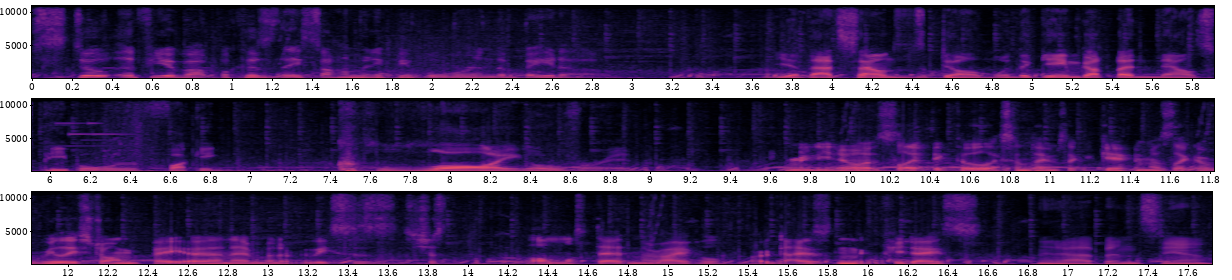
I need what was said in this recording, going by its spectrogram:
still iffy about because they saw how many people were in the beta. Yeah, that sounds dumb. When the game got announced, people were fucking clawing over it. I mean, you know, it's like though, like sometimes like a game has like a really strong beta, and then when it releases, it's just almost dead in arrival or dies in a few days. It happens, yeah.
